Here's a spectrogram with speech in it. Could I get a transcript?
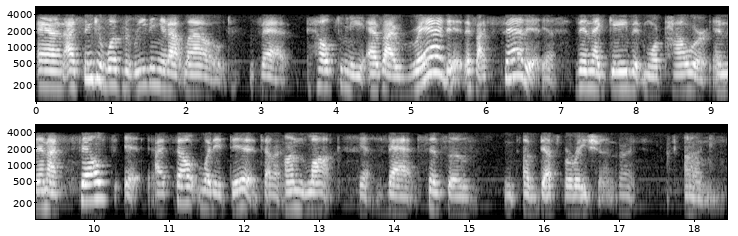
And I think it was the reading it out loud that helped me as I read it, as I said it, yes. then I gave it more power. Yes. And then I felt it. Yes. I felt what it did to right. unlock that sense of of desperation. Right. Um, right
